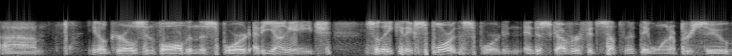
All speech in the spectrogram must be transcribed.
um, you know girls involved in the sport at a young age, so they can explore the sport and, and discover if it's something that they want to pursue.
